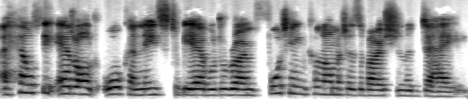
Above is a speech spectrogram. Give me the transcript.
a healthy adult orca, needs to be able to roam 14 kilometres of ocean a day.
